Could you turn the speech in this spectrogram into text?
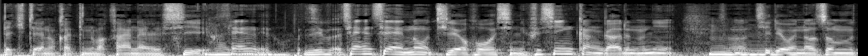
できてるのかっていうの分からないですし、はい、自分先生の治療方針に不信感があるのに、その治療に臨む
